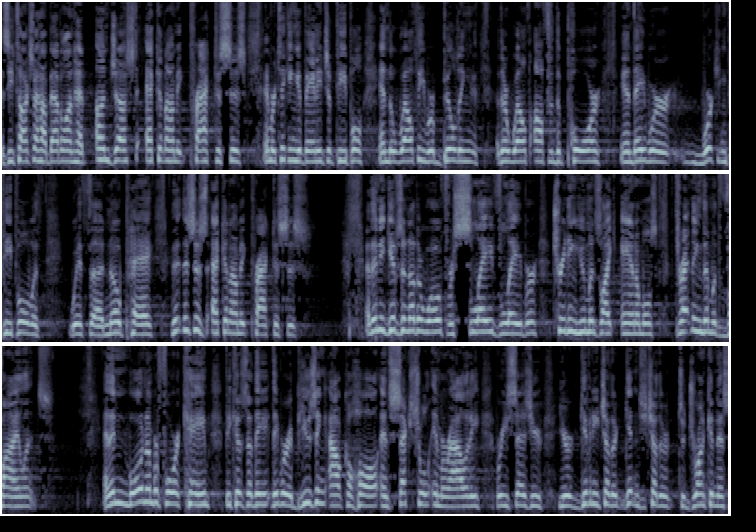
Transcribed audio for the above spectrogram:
is he talks about how Babylon had unjust economic practices and were taking advantage of people, and the wealthy were building their wealth off of the poor, and they were working people with, with uh, no pay. This is economic practices. And then he gives another woe for slave labor, treating humans like animals, threatening them with violence. And then woe number four came because they, they were abusing alcohol and sexual immorality, where he says you're, you're giving each other, getting each other to drunkenness,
